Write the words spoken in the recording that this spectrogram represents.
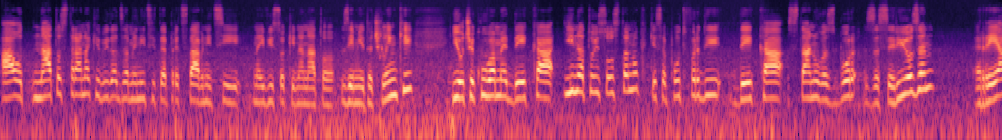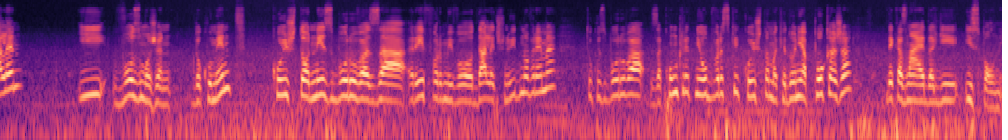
а од НАТО страна ќе бидат замениците представници највисоки на НАТО земјите членки. И очекуваме дека и на тој состанок ќе се потврди дека станува збор за сериозен, реален и возможен документ кој што не зборува за реформи во далечно идно време, туку зборува за конкретни обврски кои што Македонија покажа дека знае да ги исполни.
